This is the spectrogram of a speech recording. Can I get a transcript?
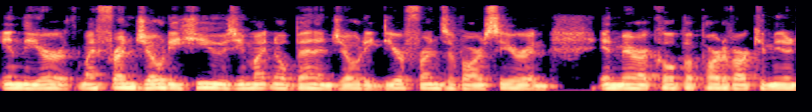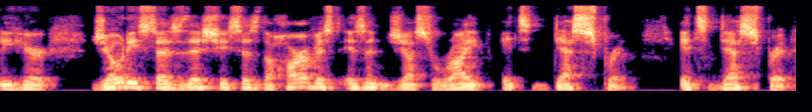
in the earth. My friend Jody Hughes, you might know Ben and Jody, dear friends of ours here in, in Maricopa, part of our community here. Jody says this She says, The harvest isn't just ripe, it's desperate. It's desperate.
